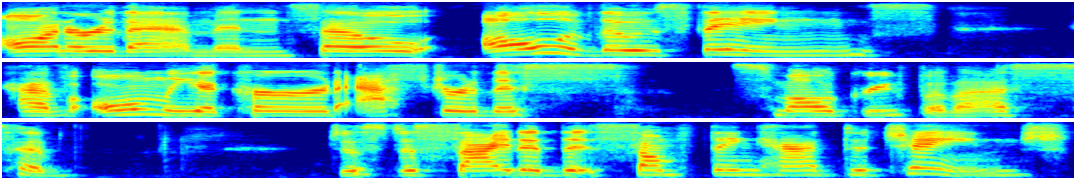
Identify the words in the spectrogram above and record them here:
honor them and so all of those things have only occurred after this small group of us have just decided that something had to change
